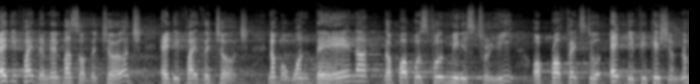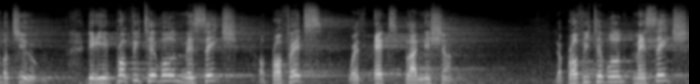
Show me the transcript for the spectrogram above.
edify the members of the church, edify the church. Number one, then, the purposeful ministry of prophets to edification. Number two, the profitable message of prophets with explanation. The profitable message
